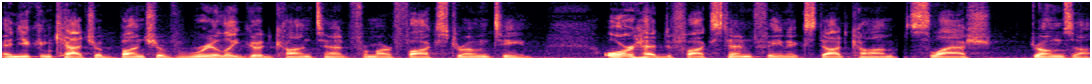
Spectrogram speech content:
and you can catch a bunch of really good content from our Fox drone team. Or head to fox10phoenix.com slash drone zone.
